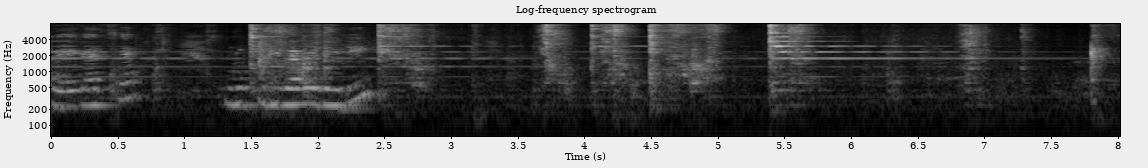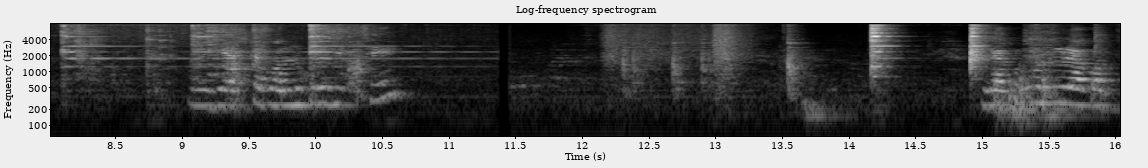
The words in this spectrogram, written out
হয়ে গেছে। পুরোপুরিভাবে রেডি আমি গ্যাসটা বন্ধ করে দিচ্ছি। দেখো বন্ধুরা, কত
